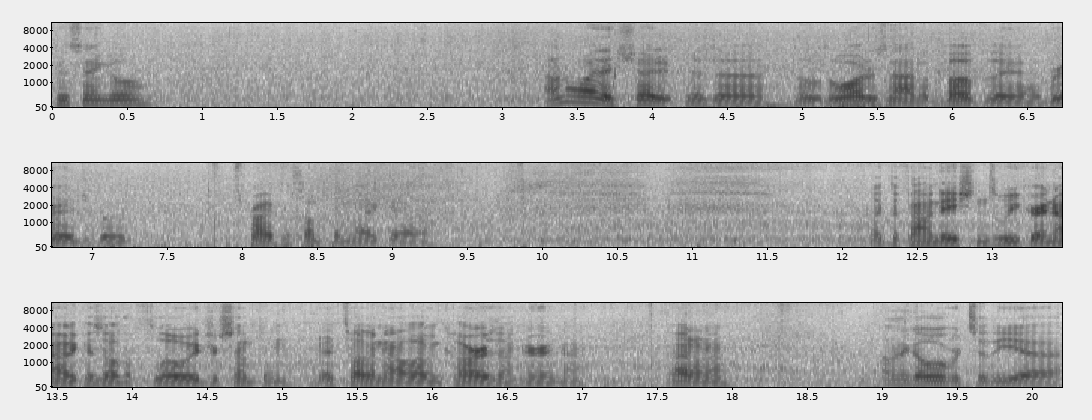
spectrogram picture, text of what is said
This angle, I don't know why they shut it because uh, the, the water's not above the uh, bridge, but it's probably for something like uh, like the foundation's weak right now because all the flowage or something. That's why they're not allowing cars on here right now. I don't know. I'm gonna go over to the uh,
